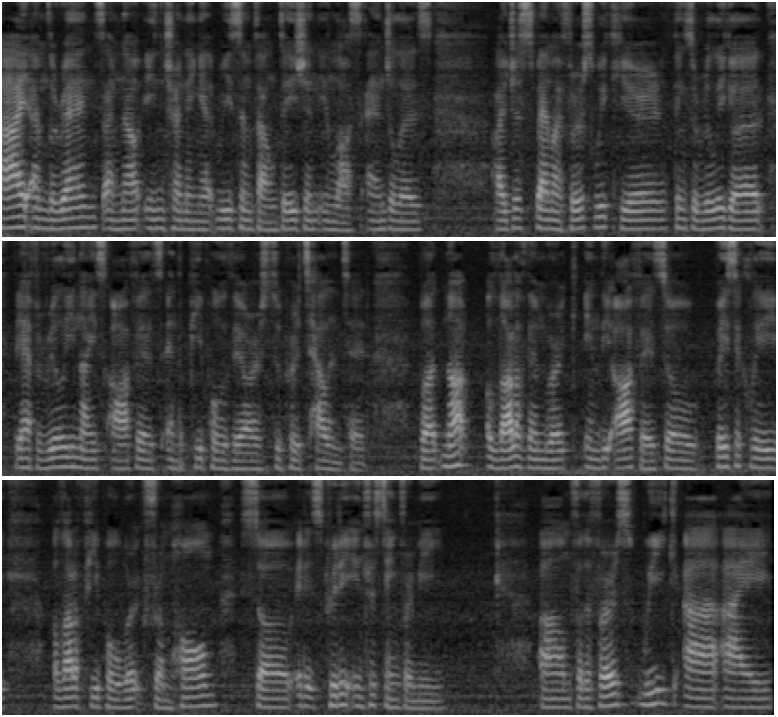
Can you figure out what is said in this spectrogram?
Hi, I'm Lorenz. I'm now interning at Recent Foundation in Los Angeles. I just spent my first week here. Things are really good. They have a really nice office, and the people there are super talented. But not a lot of them work in the office, so basically, a lot of people work from home, so it is pretty interesting for me. Um, for the first week, uh, I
